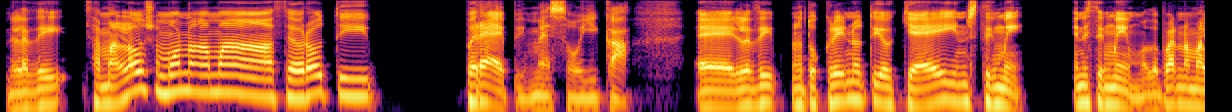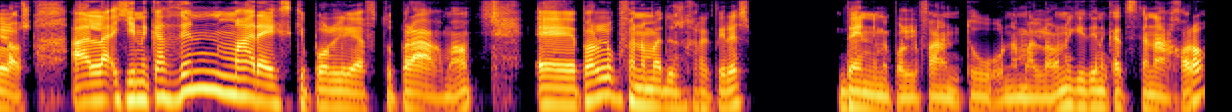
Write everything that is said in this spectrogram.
Δηλαδή, θα μαλώσω μόνο άμα θεωρώ ότι πρέπει μέσα Ε, δηλαδή να το κρίνω ότι, οκ, είναι στιγμή. Είναι η στιγμή μου, εδώ πέρα να μαλώσω. Αλλά γενικά δεν μ' αρέσει και πολύ αυτό το πράγμα. Ε, παρόλο που φαίνομαι έντονος χαρακτήρας, δεν είμαι πολύ φαν του να μαλώνω, γιατί είναι κάτι στενάχωρο.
